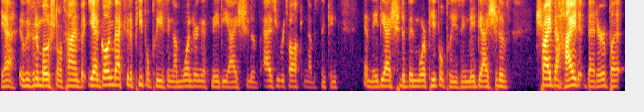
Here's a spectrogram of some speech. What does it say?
yeah, it was an emotional time. But yeah, going back to the people pleasing, I'm wondering if maybe I should have, as you were talking, I was thinking, yeah, maybe I should have been more people pleasing. Maybe I should have tried to hide it better. But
